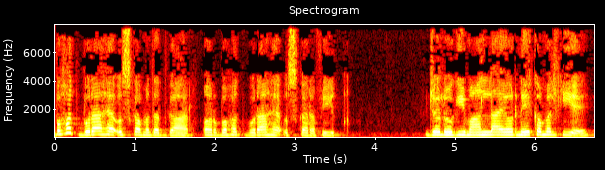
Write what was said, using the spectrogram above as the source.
بہت برا ہے اس کا مددگار اور بہت برا ہے اس کا رفیق۔ جو لوگ ایمان لائے اور نیک عمل کیے،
